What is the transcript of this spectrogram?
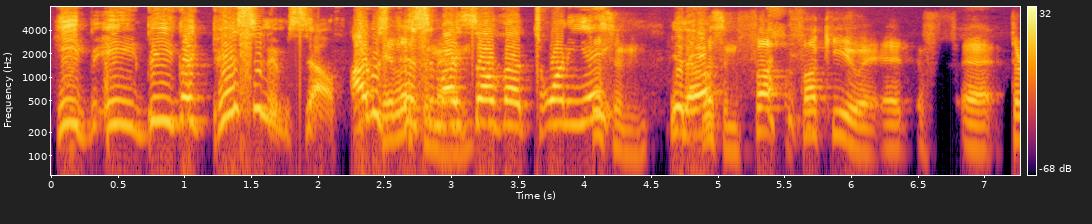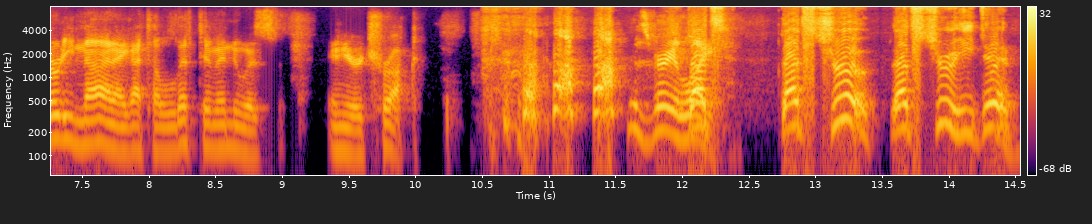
he'd he'd be like pissing himself i was Hey, listen, pissing man. myself at 28 Listen, you know listen. Fuck, fuck you. At, at, at 39, I got to lift him into his in your truck. It was very light. that's that's true that's true he did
